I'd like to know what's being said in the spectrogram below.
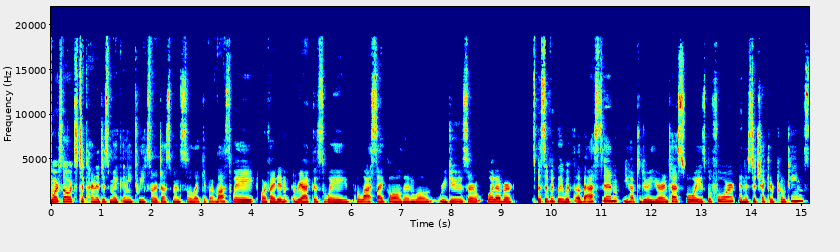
More so, it's to kind of just make any tweaks or adjustments. So, like if I've lost weight or if I didn't react this way the last cycle, then we'll reduce or whatever. Specifically with Avastin, you have to do a urine test always before, and is to check your proteins.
